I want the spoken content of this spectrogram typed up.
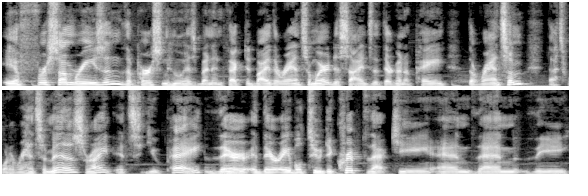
if for some reason the person who has been infected by the ransomware decides that they're going to pay the ransom, that's what a ransom is, right? It's you pay. They're they're able to decrypt that key and then the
